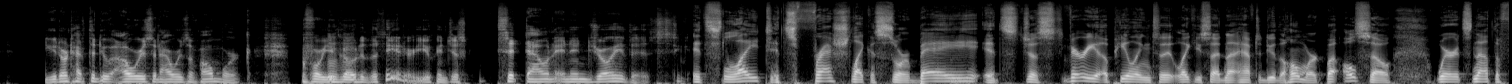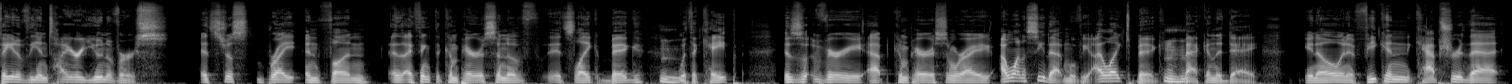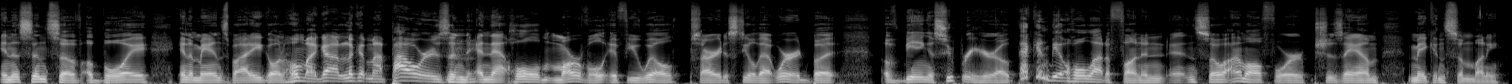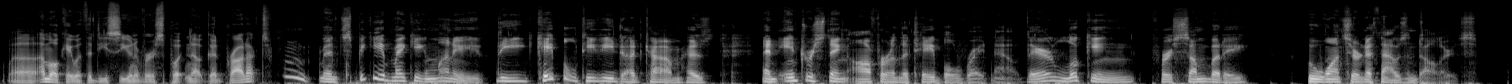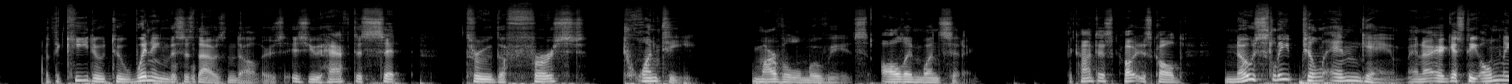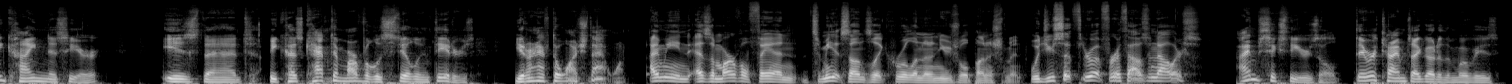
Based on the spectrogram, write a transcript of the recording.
You don't have to do hours and hours of homework before you go mm-hmm. to the theater. You can just sit down and enjoy this. It's light, it's fresh like a sorbet. Hmm. It's just very appealing to, like you said, not have to do the homework, but also where it's not the fate of the entire universe. It's just bright and fun. And I think the comparison of it's like Big mm-hmm. with a cape is a very apt comparison where I, I want to see that movie. I liked Big mm-hmm. back in the day. You know, and if he can capture that innocence of a boy in a man's body going, Oh my God, look at my powers and, and that whole marvel, if you will, sorry to steal that word, but of being a superhero, that can be a whole lot of fun. And, and so I'm all for Shazam making some money. Uh, I'm okay with the DC Universe putting out good product. And speaking of making money, the cabletv.com has an interesting offer on the table right now. They're looking for somebody who wants to earn a thousand dollars. But the key to, to winning this thousand dollars is you have to sit through the first twenty Marvel movies all in one sitting. The contest is called No Sleep Till Endgame. And I I guess the only kindness here is that because Captain Marvel is still in theaters, you don't have to watch that one. I mean, as a Marvel fan, to me it sounds like cruel and unusual punishment. Would you sit through it for a thousand dollars? I'm 60 years old. There are times I go to the movies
